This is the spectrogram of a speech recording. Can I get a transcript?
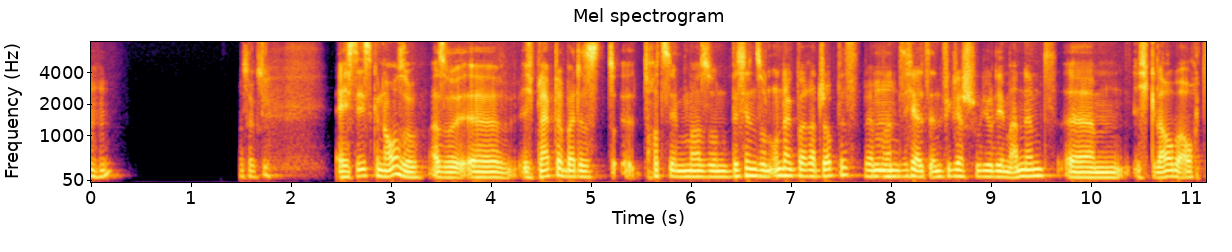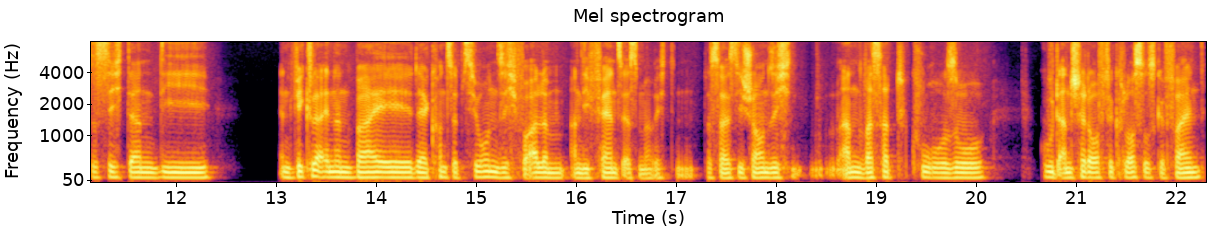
Mhm. Was sagst du? Ich sehe es genauso. Also äh, ich bleib dabei, dass es trotzdem immer so ein bisschen so ein undankbarer Job ist, wenn man sich als Entwicklerstudio dem annimmt. Ähm, ich glaube auch, dass sich dann die EntwicklerInnen bei der Konzeption sich vor allem an die Fans erstmal richten. Das heißt, die schauen sich an, was hat Kuro so gut an Shadow of the Colossus gefallen.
